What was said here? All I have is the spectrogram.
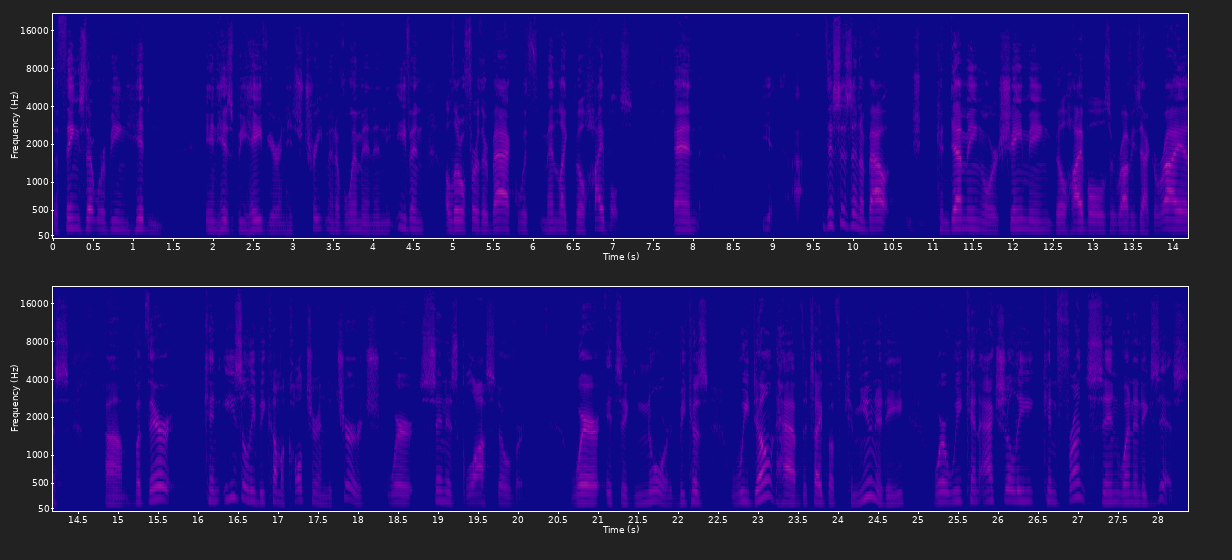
the things that were being hidden in his behavior and his treatment of women, and even a little further back with men like Bill Hybels. And this isn't about condemning or shaming Bill Hybels or Ravi Zacharias, um, but there can easily become a culture in the church where sin is glossed over, where it's ignored, because we don't have the type of community where we can actually confront sin when it exists.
